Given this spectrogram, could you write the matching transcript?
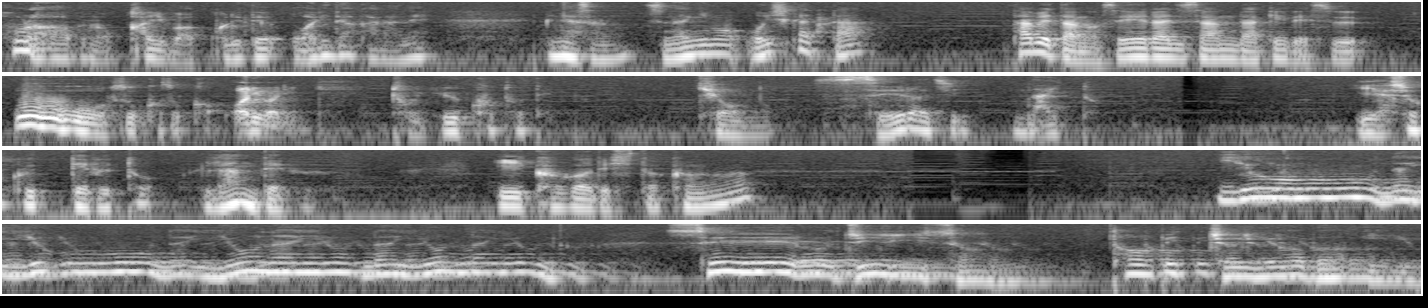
ホラーの回はこれで終わりだからね。皆さん、つなぎも美味しかった？食べたのセーラジさんだけです。おおそっかそっかありありということで今日のセーラジナイト夜食デブとランデブいかがでしたか？よなよなよなよなよなよなセーラじいさん食べちゃやばいよ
